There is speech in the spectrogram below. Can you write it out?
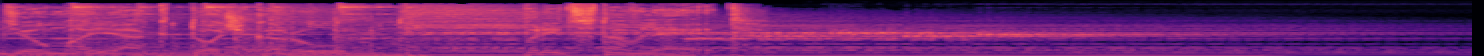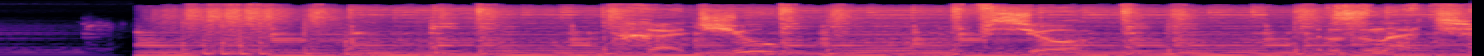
Радиомаяк.ру представляет. Хочу все знать.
